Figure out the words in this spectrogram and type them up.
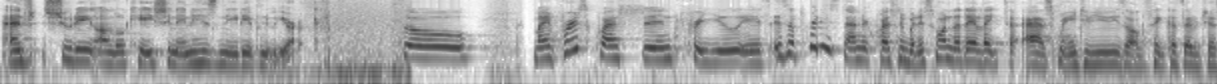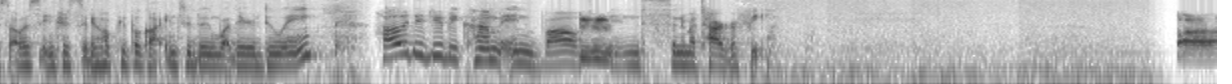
and shooting on location in his native New York. So, my first question for you is it's a pretty standard question, but it's one that I like to ask my interviewees all the time because I'm just always interested in how people got into doing what they're doing. How did you become involved mm-hmm. in cinematography? Uh,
